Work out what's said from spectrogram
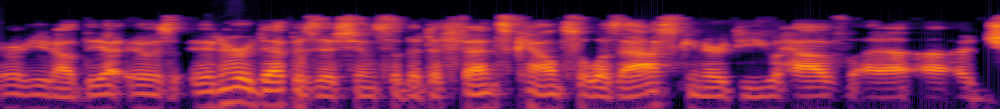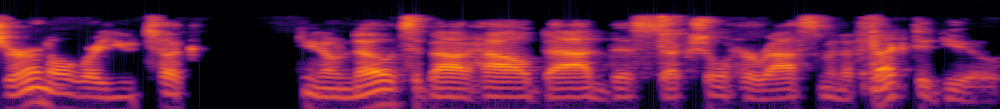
or you know, the, it was in her deposition. So the defense counsel was asking her, "Do you have a, a journal where you took you know notes about how bad this sexual harassment affected you.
